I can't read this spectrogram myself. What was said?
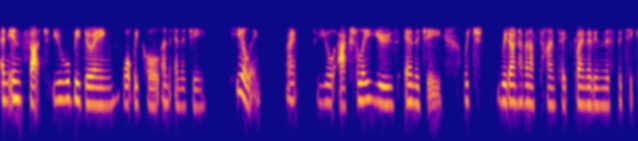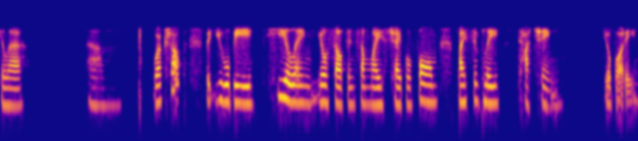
And in such, you will be doing what we call an energy healing, right? So you'll actually use energy, which we don't have enough time to explain it in this particular um, workshop, but you will be healing yourself in some way, shape, or form by simply touching your body.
